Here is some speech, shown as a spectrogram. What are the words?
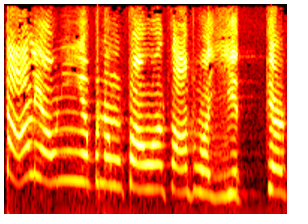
大了你也不能把我砸着一点儿点儿。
